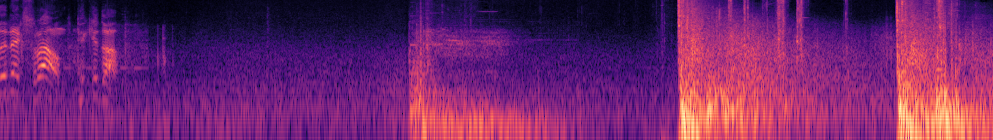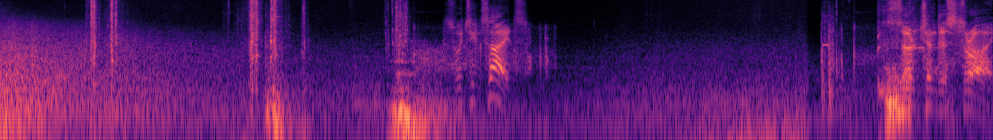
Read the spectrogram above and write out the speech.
The next round. Pick it up. Switching sides. Search and destroy.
